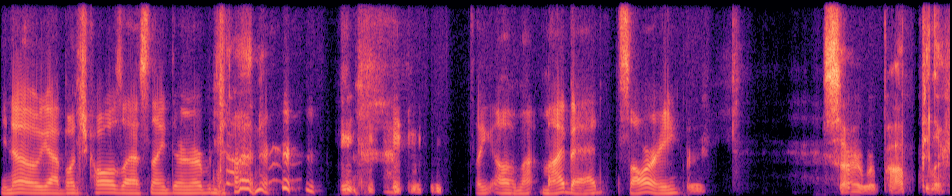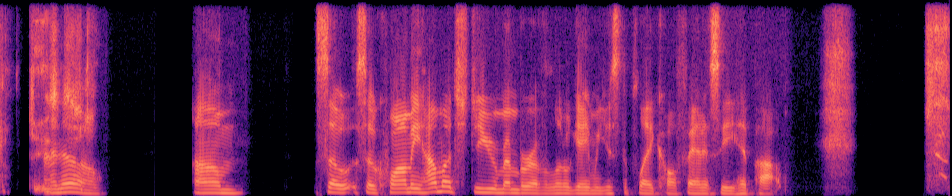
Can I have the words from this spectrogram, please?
you know, we got a bunch of calls last night during Urban Diner. it's like, oh, my, my bad. Sorry. Sorry, we're popular. Jesus. I know. Um, so so Kwame, how much do you remember of a little game we used to play called Fantasy Hip Hop?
